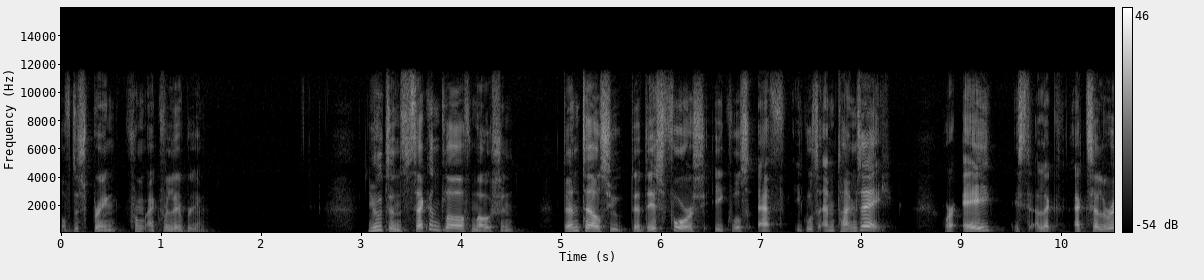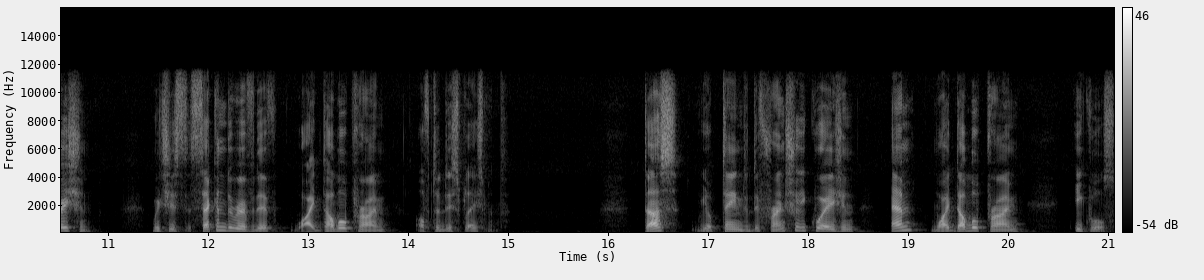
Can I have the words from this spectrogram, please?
of the spring from equilibrium. Newton's second law of motion then tells you that this force equals F equals m times a, where a is the acceleration, which is the second derivative y double prime of the displacement. Thus, we obtain the differential equation m y double prime equals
